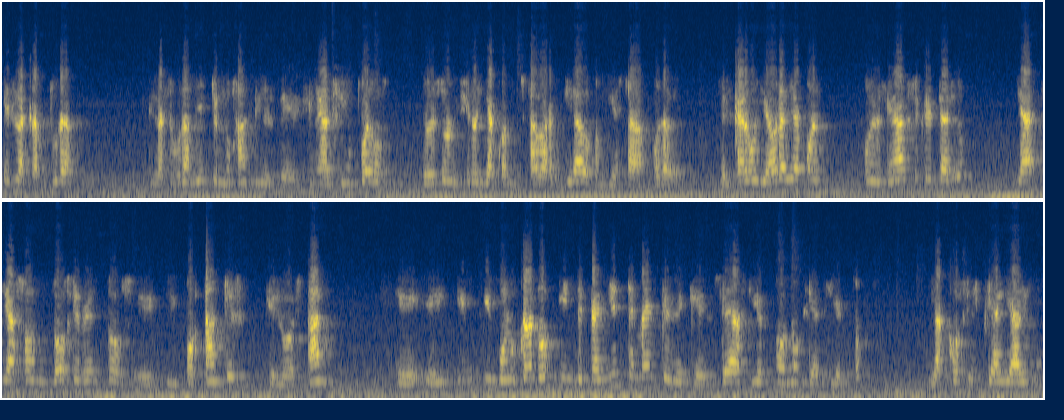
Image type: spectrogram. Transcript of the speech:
es la captura, el aseguramiento en Los Ángeles del general Cienfuegos, pero eso lo hicieron ya cuando estaba retirado, cuando ya estaba fuera del cargo, y ahora ya con, con el general secretario ya, ya son dos eventos eh, importantes que lo están eh, eh, involucrando, independientemente de que sea cierto o no sea cierto. La cosa es que hay alguien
